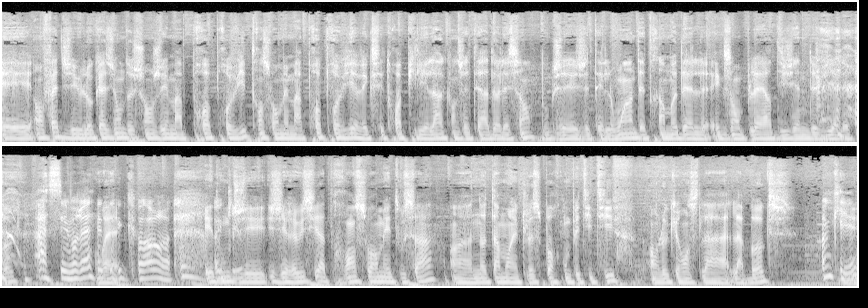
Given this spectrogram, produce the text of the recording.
Et en fait, j'ai eu l'occasion de changer ma propre vie, de transformer ma propre vie avec ces trois piliers-là quand j'étais adolescent. Donc, j'étais loin d'être un modèle exemplaire d'hygiène de vie à l'époque. Ah c'est vrai, Ouais. d'accord. Et donc j'ai réussi à transformer tout ça, euh, notamment avec le sport compétitif, en l'occurrence la, la boxe, Ok. qui euh,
